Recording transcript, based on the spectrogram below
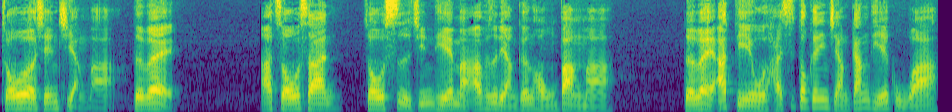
周二先讲嘛，对不对？啊，周三、周四今天嘛，啊不是两根红棒吗？对不对？啊蝶，我还是都跟你讲钢铁股啊。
